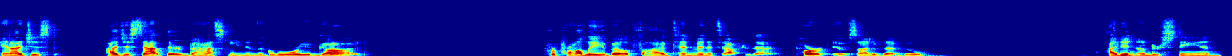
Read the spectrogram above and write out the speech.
And I just I just sat there basking in the glory of God for probably about five, ten minutes after that, parked outside of that building. I didn't understand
